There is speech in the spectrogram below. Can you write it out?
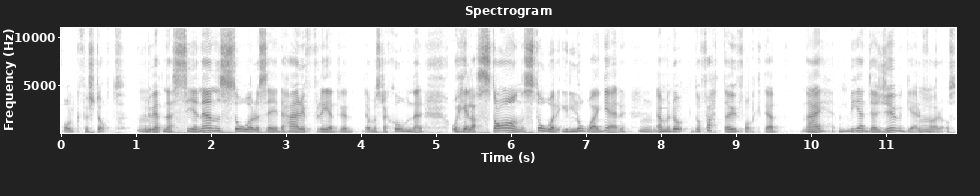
folk förstått. För du vet när CNN står och säger det här är fredliga demonstrationer och hela stan står i lågor. Ja men då, då fattar ju folk det att nej, media ljuger för oss.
